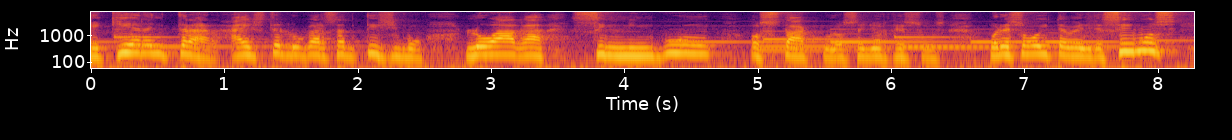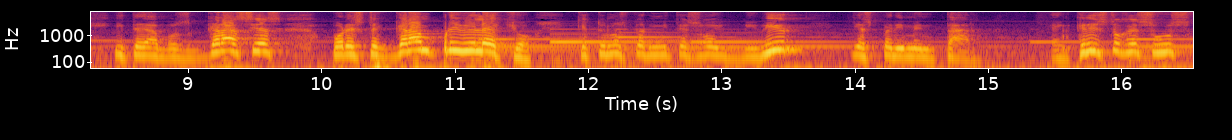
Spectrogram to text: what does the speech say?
que quiera entrar a este lugar santísimo lo haga sin ningún obstáculo, Señor Jesús. Por eso hoy te bendecimos y te damos gracias por este gran privilegio que tú nos permites hoy vivir y experimentar. En Cristo Jesús,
